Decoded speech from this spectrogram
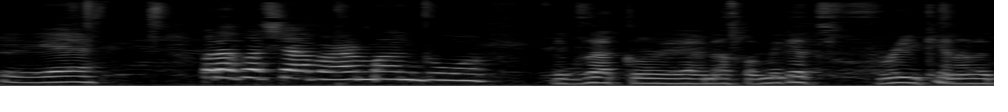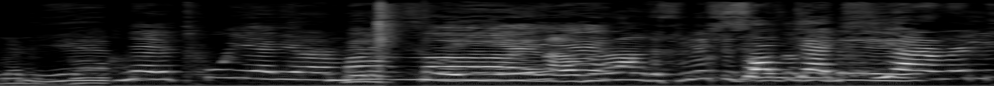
Yeah. But that's what she have her man do. Exactly, and that's what me get freaking on the bed. Yeah. Nearly two years man. Nearly two now, years, yeah. longest relationship. Some get can't relate.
